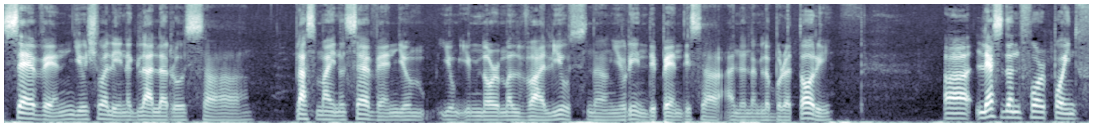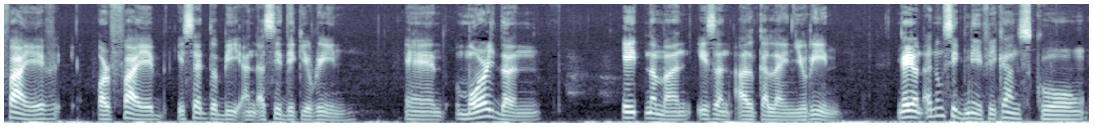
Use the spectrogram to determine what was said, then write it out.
7 usually naglalaro sa plus minus 7 yung, yung, yung normal values ng urine depende sa ano ng laboratory. Uh, less than 4.5 or 5 is said to be an acidic urine and more than 8 naman is an alkaline urine. Ngayon, anong significance kung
